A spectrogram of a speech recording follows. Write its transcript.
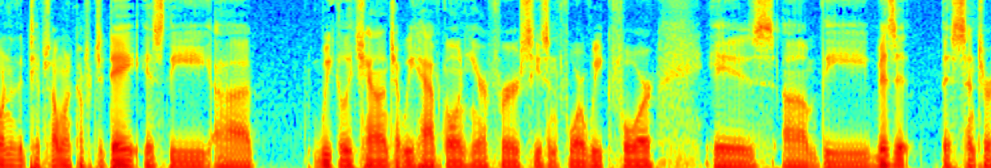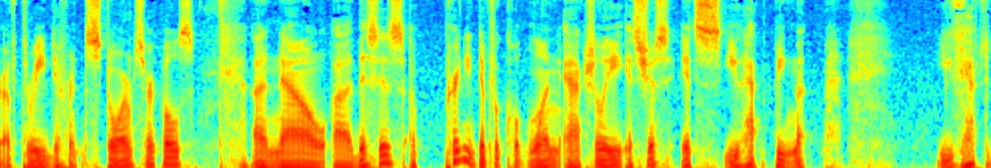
one of the tips I want to cover today is the uh, weekly challenge that we have going here for season four, week four, is um, the visit the center of three different storm circles. Uh, now, uh, this is a pretty difficult one. Actually, it's just it's you have be not you have to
